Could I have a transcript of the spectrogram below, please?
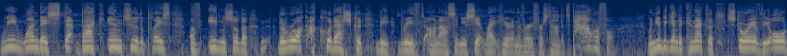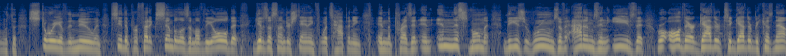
we one day step back into the place of Eden so the, the Ruach HaKodesh could be breathed on us. And you see it right here in the very first time. It's powerful. When you begin to connect the story of the old with the story of the new and see the prophetic symbolism of the old that gives us understanding for what's happening in the present. And in this moment, these rooms of Adams and Eves that were all there gathered together because now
